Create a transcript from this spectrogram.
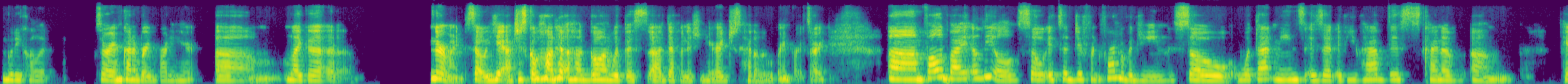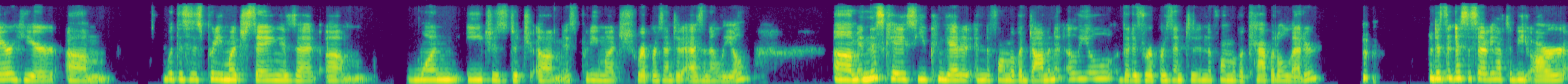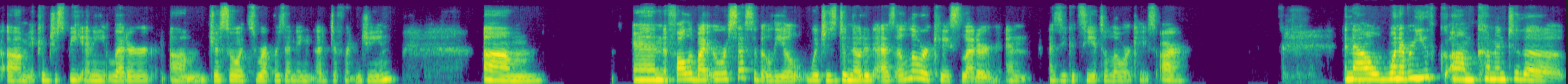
what do you call it? Sorry, I'm kind of brain farting here. Um, like a, never mind. So yeah, just go on, uh, go on with this uh, definition here. I just had a little brain fart, sorry. Um, followed by allele. So it's a different form of a gene. So what that means is that if you have this kind of um, pair here, um, what this is pretty much saying is that um, one each is, um, is pretty much represented as an allele. Um, in this case, you can get it in the form of a dominant allele that is represented in the form of a capital letter. It doesn't necessarily have to be R, um, it could just be any letter, just so it's representing a different gene. And followed by a recessive allele, which is denoted as a lowercase letter. And as you can see, it's a lowercase r. And now, whenever you've um, come into the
